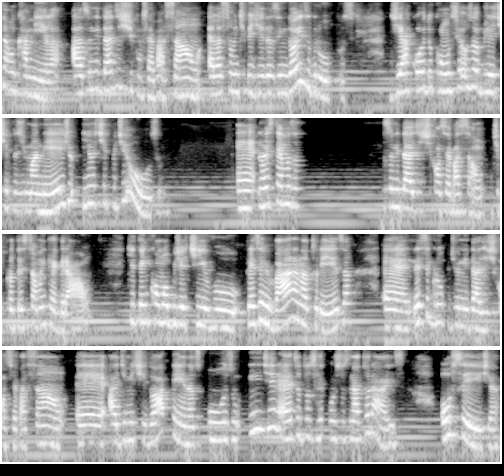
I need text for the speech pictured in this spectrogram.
Então, Camila, as unidades de conservação, elas são divididas em dois grupos, de acordo com os seus objetivos de manejo e o tipo de uso. É, nós temos as unidades de conservação de proteção integral, que tem como objetivo preservar a natureza. É, nesse grupo de unidades de conservação, é admitido apenas o uso indireto dos recursos naturais, ou seja,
